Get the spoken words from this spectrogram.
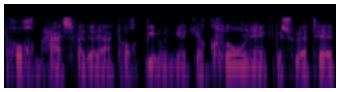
تخم هست و داره از تخم بیرون میاد یا کلونک به صورت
